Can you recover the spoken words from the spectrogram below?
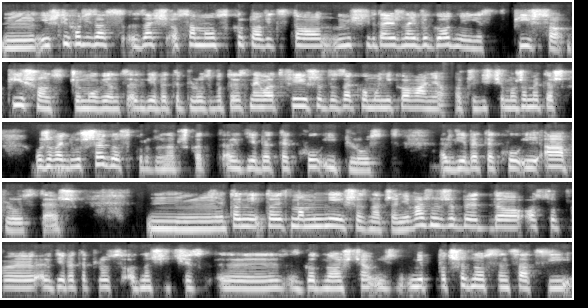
Mm, jeśli chodzi zaś, zaś o samą skrótowiec, to mi się wydaje, że najwygodniej jest piszo, pisząc czy mówiąc LGBT+, bo to jest najłatwiejsze do zakomunikowania. Oczywiście możemy też używać dłuższego skrótu, na przykład LGBTQI+, LGBTQIA+, też. Mm, to, nie, to jest, ma mniejsze znaczenie. Ważne, żeby do osób y, LGBT odnosić się z, y, z godnością i niepotrzebną sensacji,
